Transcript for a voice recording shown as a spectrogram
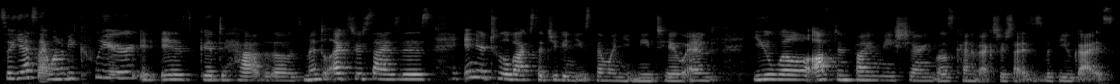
So yes, I want to be clear, it is good to have those mental exercises in your toolbox that you can use them when you need to. And you will often find me sharing those kind of exercises with you guys.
